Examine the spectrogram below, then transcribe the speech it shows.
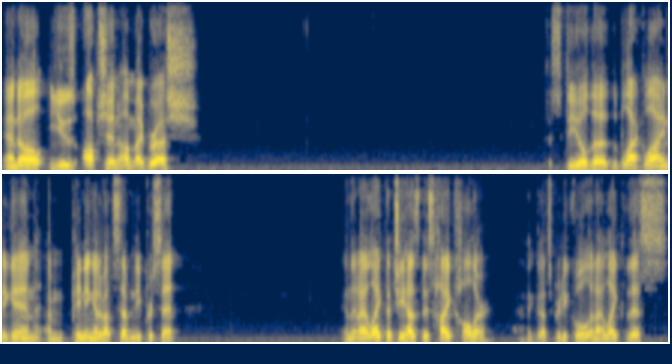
And I'll use option on my brush steal the, the black line again. I'm painting at about 70%. And then I like that she has this high collar. I think that's pretty cool. And I like this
